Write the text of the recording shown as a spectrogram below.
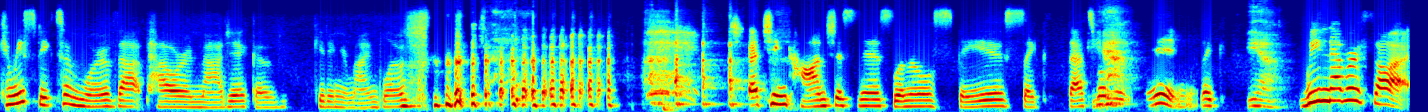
can we speak to more of that power and magic of getting your mind blown? Stretching consciousness, liminal space, like that's what yeah. we're in. Like, yeah, we never thought,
